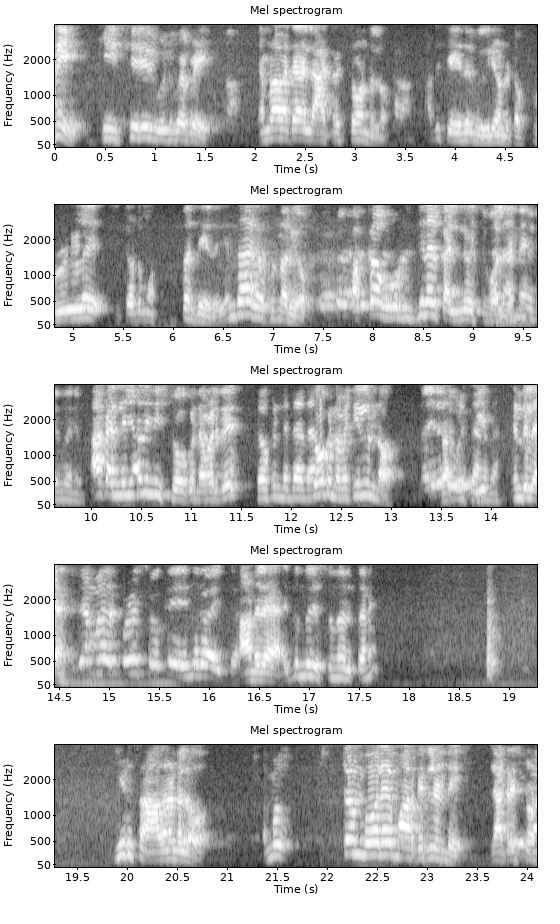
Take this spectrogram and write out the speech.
ഞാനേ കീശ്ശേരി വീട്ടിൽ പോയപ്പോഴേ നമ്മളാ മറ്റേ ലാറ്ററി സ്റ്റോൺ ഉണ്ടല്ലോ. അത് ചെയ്തൊരു വീഡിയോ ഉണ്ട് കേട്ടോ ഫുള്ള് സിറ്റൗട്ട് മൊത്തം ചെയ്ത്. എന്താ രസം എന്നറിയോ? പക്ക ഒറിജിനൽ കല്ല് വെച്ച് പോലെ തന്നെ. ആ കല്ല് ഞാൻ ഇനി സ്റ്റോക്ക് ഉണ്ടോ നമ്മുടെ സ്റ്റോക്ക് ഉണ്ട് മെറ്റീരിയൽ ഉണ്ടോ? ഉണ്ടല്ലേ? ആണല്ലേ? ഇതൊന്ന് ജസ്റ്റ് ഒന്ന് എടുത്താണ് ഈ ഒരു സാധനം ഉണ്ടല്ലോ. നമ്മൾ ഇഷ്ടം പോലെ മാർക്കറ്റിലുണ്ട് ലാറ്ററി സ്റ്റോൺ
